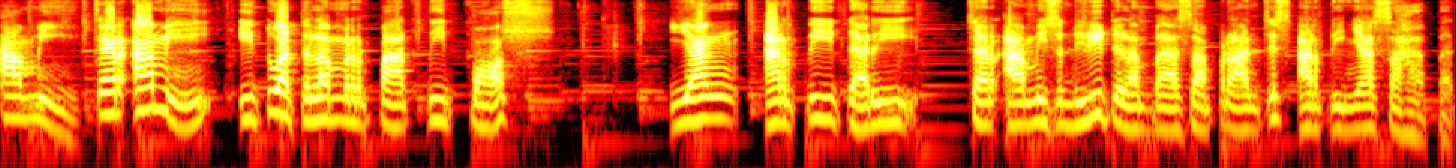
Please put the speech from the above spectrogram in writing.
Ami. Cer Ami itu adalah merpati pos yang arti dari Cher Ami sendiri dalam bahasa Perancis artinya sahabat.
